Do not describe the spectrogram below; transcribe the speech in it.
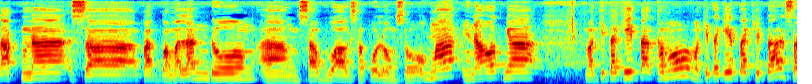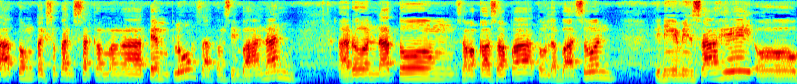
takna sa pagpamalandong ang sabwag sa pulong. So ugma inaot nga makita-kita kamo, makita-kita kita sa atong tagsa-tagsa ka mga templo, sa atong simbahanan aron atong sa makasapa atong labason kini nga mensahe o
